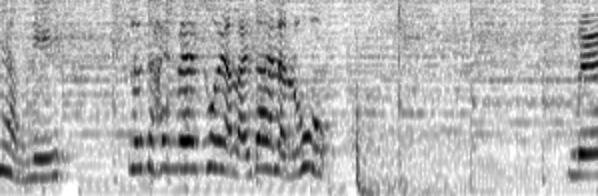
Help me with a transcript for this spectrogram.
อย่างนี้แล้วจะให้แม่ช่วยอะไรได้ล่ะลูก แม่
